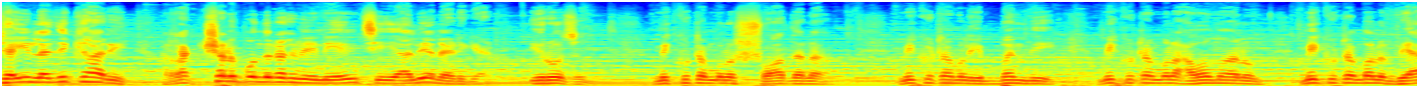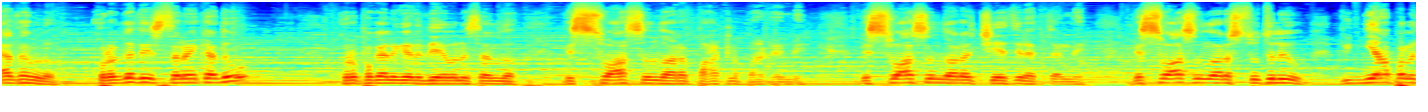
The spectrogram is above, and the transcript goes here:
జైలు అధికారి రక్షణ పొందడానికి నేనేం చేయాలి అని అడిగాడు. ఈరోజు మీ కుటుంబంలో శోధన మీ కుటుంబంలో ఇబ్బంది మీ కుటుంబంలో అవమానం మీ కుటుంబంలో వేదనలు కృంగదీస్తున్నాయి కదూ? కృపగలిగిన దేవుని సందో విశ్వాసం ద్వారా పాటలు పాడండి. విశ్వాసం ద్వారా చేతులెత్తండి విశ్వాసం ద్వారా స్థుతులు విజ్ఞాపనలు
